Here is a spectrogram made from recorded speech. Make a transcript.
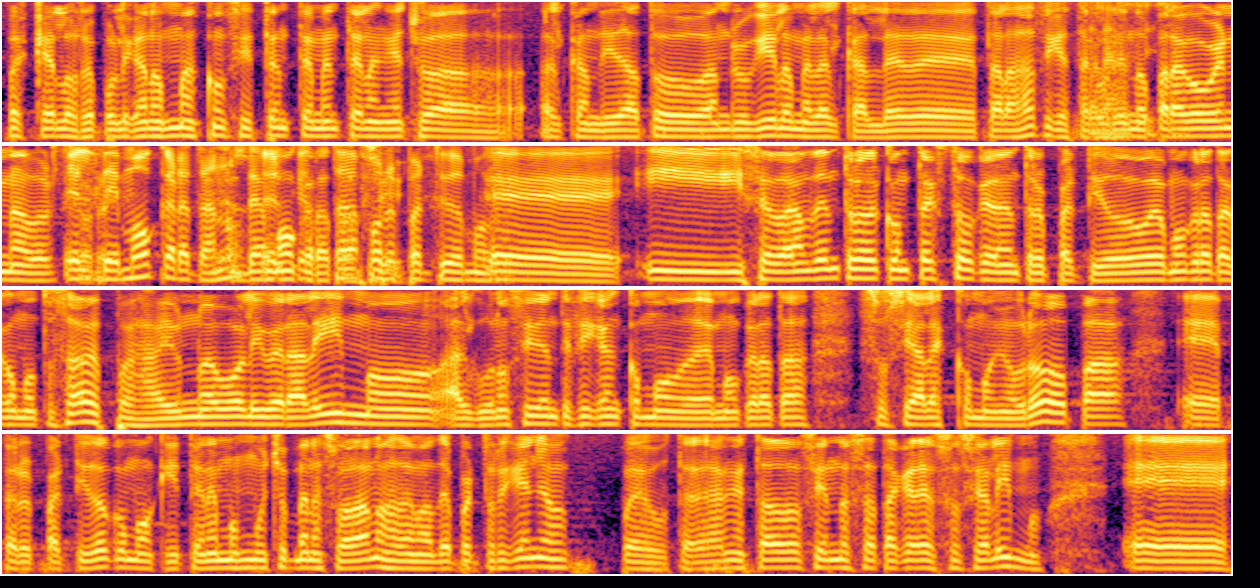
pues, que los republicanos más consistentemente le han hecho a- al candidato Andrew Gillum, el alcalde de Tallahassee, que está Tallahassee, cogiendo para gobernador. El demócrata, ¿no? El El que demócrata, por el Partido Demócrata. Eh, y, se dan dentro del contexto que dentro del Partido Demócrata, como tú sabes, pues hay un nuevo liberalismo. Algunos se identifican como demócratas sociales como en Europa, eh, pero el partido, como aquí tenemos muchos venezolanos, además de puertorriqueños, pues ustedes han estado haciendo ese ataque del socialismo. Eh,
